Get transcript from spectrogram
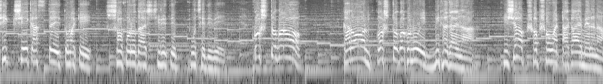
ঠিক সেই কাজটাই তোমাকে সফলতার সিঁড়িতে পৌঁছে দিবে। কষ্ট করো, কারণ কষ্ট কখনোই বিঠা যায় না। হিসাব সব সময় টাকায় মেলে না।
